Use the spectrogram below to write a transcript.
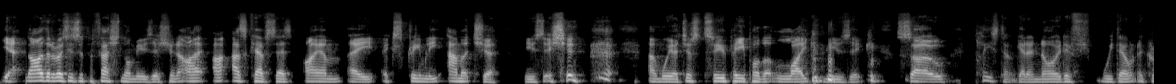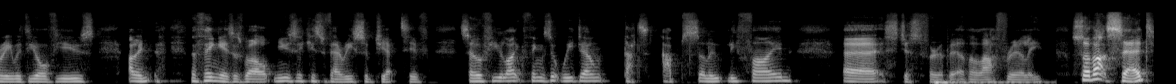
Yeah, neither of us is a professional musician. I, I as Kev says, I am a extremely amateur musician, and we are just two people that like music. so please don't get annoyed if we don't agree with your views. I mean, the thing is, as well, music is very subjective. So if you like things that we don't, that's absolutely fine. Uh, it's just for a bit of a laugh, really. So that said,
